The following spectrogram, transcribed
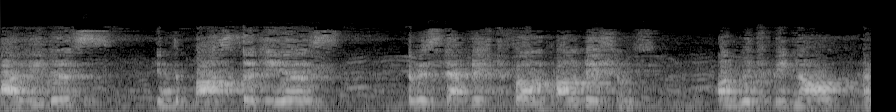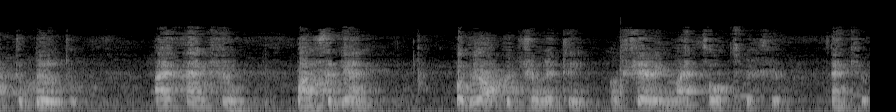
Our leaders in the past 30 years have established firm foundations on which we now have to build. I thank you once again for the opportunity of sharing my thoughts with you. Thank you.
